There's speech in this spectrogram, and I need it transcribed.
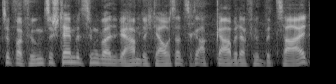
zur Verfügung zu stellen, beziehungsweise wir haben durch die Haushaltsabgabe dafür bezahlt.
